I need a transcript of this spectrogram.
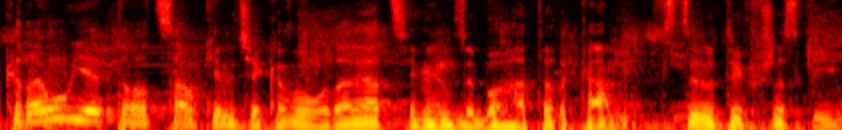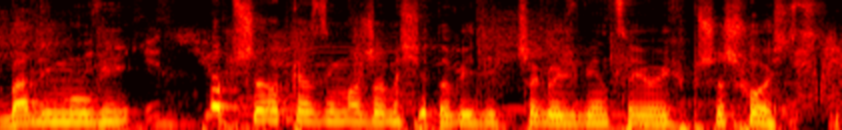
Kreuje to całkiem ciekawą relację między bohaterkami, w stylu tych wszystkich buddy movie, a przy okazji możemy się dowiedzieć czegoś więcej o ich przeszłości.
